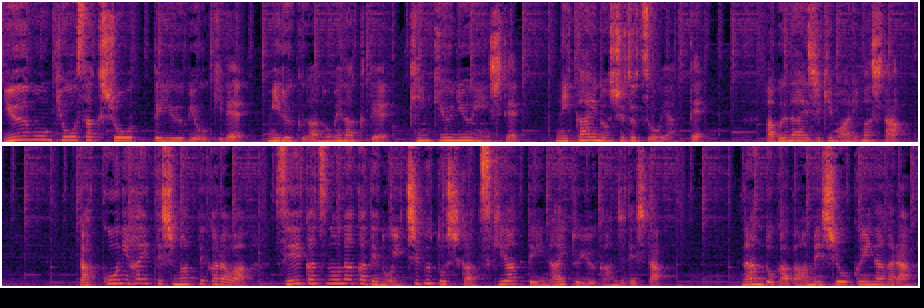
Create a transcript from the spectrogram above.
幽門狭窄症っていう病気でミルクが飲めなくて緊急入院して2回の手術をやって危ない時期もありました。学校に入ってしまってからは生活の中での一部としか付き合っていないという感じでした。何度か晩飯を食いながら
